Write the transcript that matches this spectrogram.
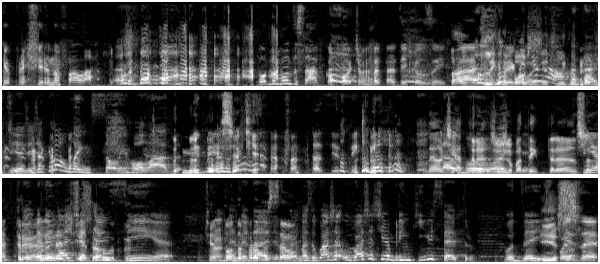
eu prefiro não falar. Todo mundo sabe qual foi a última fantasia que eu usei. Tá, Ah, link no post. Não é fantasia, gente. Aquilo é um lençol enrolado. Me deixa aqui a fantasia assim. Não, Tá tinha bom, trança, Jujuba tem trança. Tinha tem tudo. trança. É verdade, tinha trancinha. Tinha É. toda é a verdade, é produção. verdade. Mas o Guaxa, o Guaxa tinha brinquinho e cetro. Vou dizer isso. Isso. Pois é.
